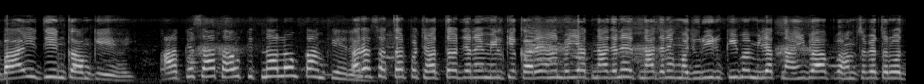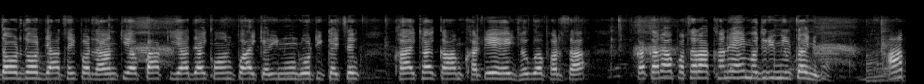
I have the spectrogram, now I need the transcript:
बाईस दिन काम किए है। आपके साथ और कितना लोग काम किए अरे सत्तर पचहत्तर जने मिल के करे हैं भैया। इतना जने इतना जने मजूरी रुकी में मिलत नहीं बा। हम सबे तो रोज दौड़ दौड़ जाते है। प्रधान की अब का किया जाए कौन उपाय करी? नून रोटी कैसे खाए खाए काम खटे है झुआ फरसा। ककरा पथरा खाने है मजूरी मिलता ही नहीं बा। आप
